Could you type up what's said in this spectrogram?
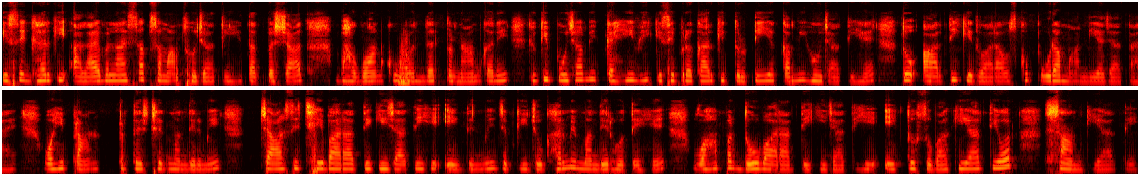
इससे घर की अलाय बलाएँ सब समाप्त हो जाती हैं। तत्पश्चात भगवान को वंदन प्रणाम करें, क्योंकि पूजा में कहीं भी किसी प्रकार की त्रुटि या कमी हो जाती है तो आरती के द्वारा उसको पूरा मान लिया जाता है। वहीं प्राण प्रतिष्ठित मंदिर में चार से छः बार आरती की जाती है एक दिन में, जबकि जो घर में मंदिर होते हैं, वहाँ पर दो बार आरती की जाती है, एक तो सुबह की आरती और शाम की आरती।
